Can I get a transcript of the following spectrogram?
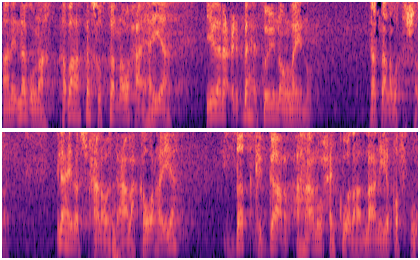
aan inaguna kabaha ka subkanna waxa ay hayaan iyagana cidhbaha goynoon laynu. Taasaa lagu tashaday. Ilaahay baa subxaana wa tacaala ka warhaya dadka gaar ahaan waxay ku wada hadlaan iyo qofku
